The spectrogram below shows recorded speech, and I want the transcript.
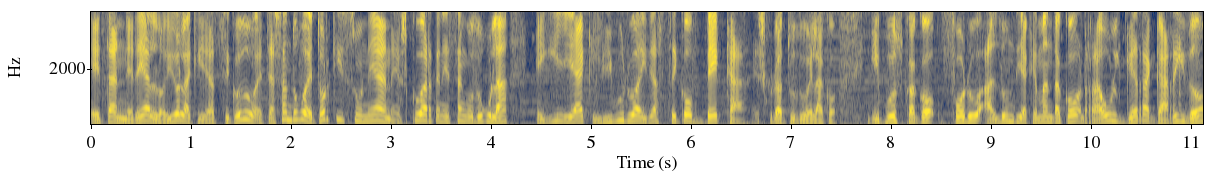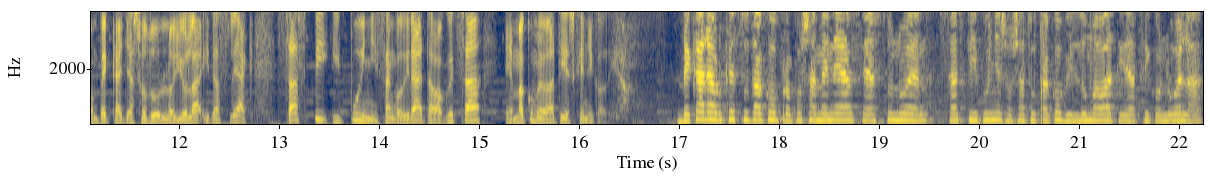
eta nerea loiolak idatziko du. Eta esan dugu etorkizunean eskuartean izango dugula, egileak liburua idazteko beka eskuratu duelako. Gipuzkoako foru aldundiak emandako Raul Gerra Garrido beka jaso du loiola idazleak. Zazpi ipuin izango dira eta bakoitza emakume bati eskainiko dio. Bekara aurkeztutako proposamenean zehaztu nuen zazpi ipuinez osatutako bilduma bat idatziko nuela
